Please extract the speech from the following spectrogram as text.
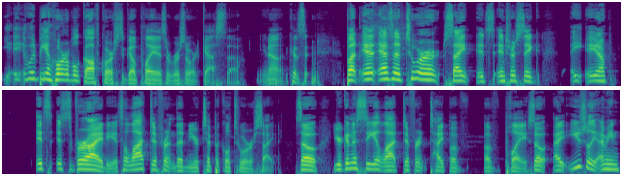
It would be a horrible golf course to go play as a resort guest, though. You know, because, but it, as a tour site, it's interesting. You know, it's it's variety. It's a lot different than your typical tour site. So you're gonna see a lot different type of of play. So I usually, I mean,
